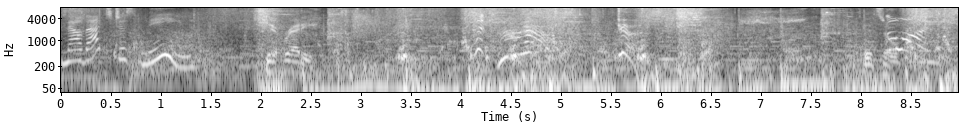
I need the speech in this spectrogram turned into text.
Now that's just mean. Get ready. It's Go over. on!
